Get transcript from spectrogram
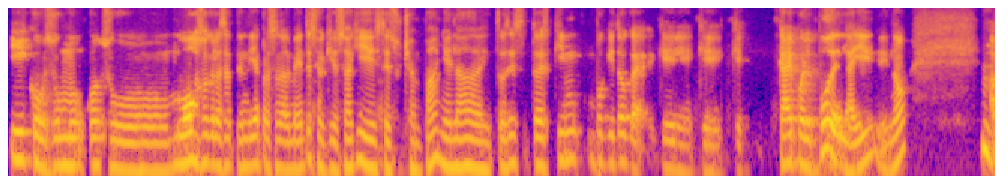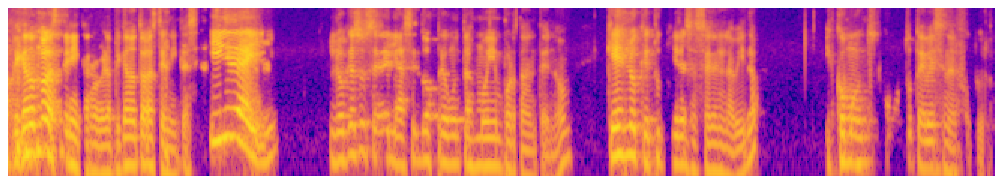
y con su, con su mozo que las atendía personalmente, señor Kiyosaki, este, su champaña helada. Entonces, entonces Kim un poquito que, que, que, cae por el pudel ahí, ¿no? Aplicando todas las técnicas, Robert, aplicando todas las técnicas. Y de ahí, lo que sucede, le hace dos preguntas muy importantes, ¿no? ¿Qué es lo que tú quieres hacer en la vida? Y cómo, cómo tú te ves en el futuro.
